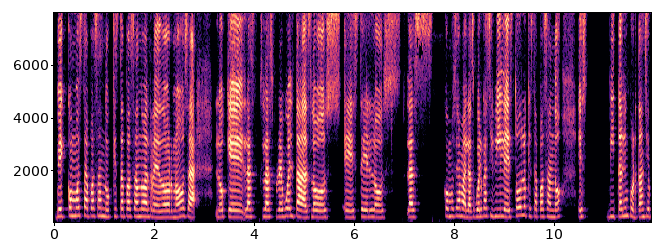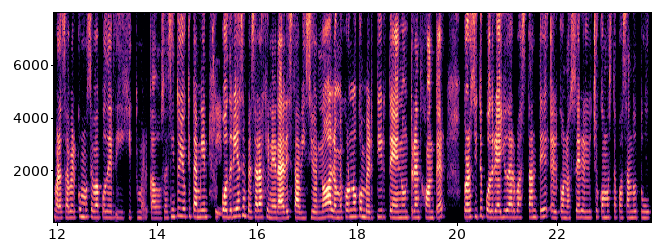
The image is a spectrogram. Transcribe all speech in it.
ver cómo está pasando, qué está pasando alrededor, ¿no? O sea, lo que las las revueltas, los este los las ¿cómo se llama? Las huelgas civiles, todo lo que está pasando es vital importancia para saber cómo se va a poder dirigir tu mercado. O sea, siento yo que también podrías empezar a generar esta visión, ¿no? A lo mejor no convertirte en un trend hunter, pero sí te podría ayudar bastante el conocer el hecho cómo está pasando tu,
